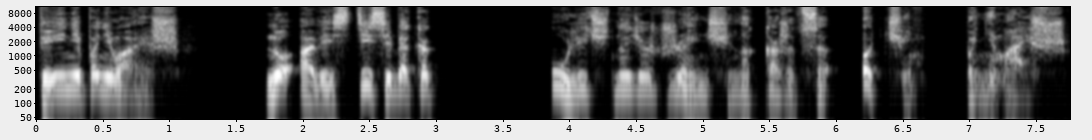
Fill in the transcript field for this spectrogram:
Ты не понимаешь. Ну, а вести себя как уличная женщина, кажется, очень понимаешь».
